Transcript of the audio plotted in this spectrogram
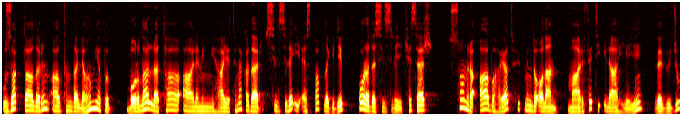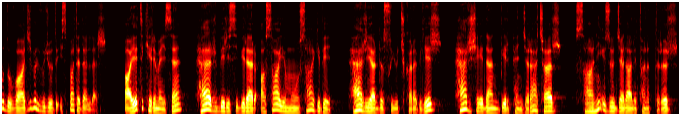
uzak dağların altında lağım yapıp borularla ta alemin nihayetine kadar silsile-i esbabla gidip orada silsileyi keser, sonra ab hayat hükmünde olan marifeti ilahiyeyi ve vücudu vacibül vücudu ispat ederler. Ayet-i kerime ise her birisi birer asayı Musa gibi her yerde suyu çıkarabilir, her şeyden bir pencere açar, Sani Zülcelal'i tanıttırır.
